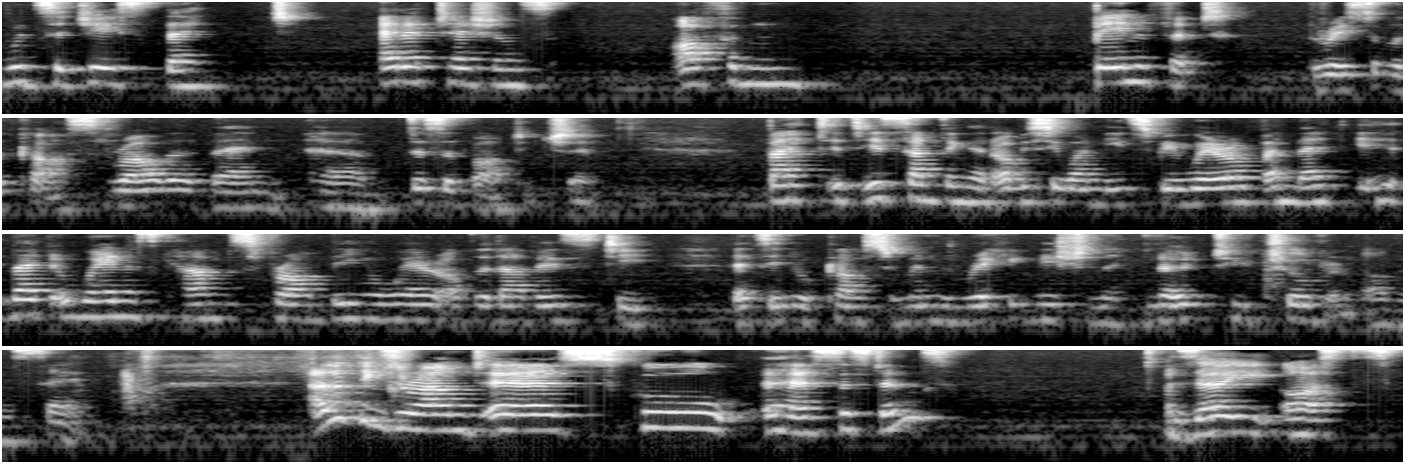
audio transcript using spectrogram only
would suggest that adaptations often benefit the rest of the class rather than um, disadvantage them. But it is something that obviously one needs to be aware of, and that that awareness comes from being aware of the diversity that's in your classroom and the recognition that no two children are the same. Other things around uh, school uh, systems Zoe asks,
